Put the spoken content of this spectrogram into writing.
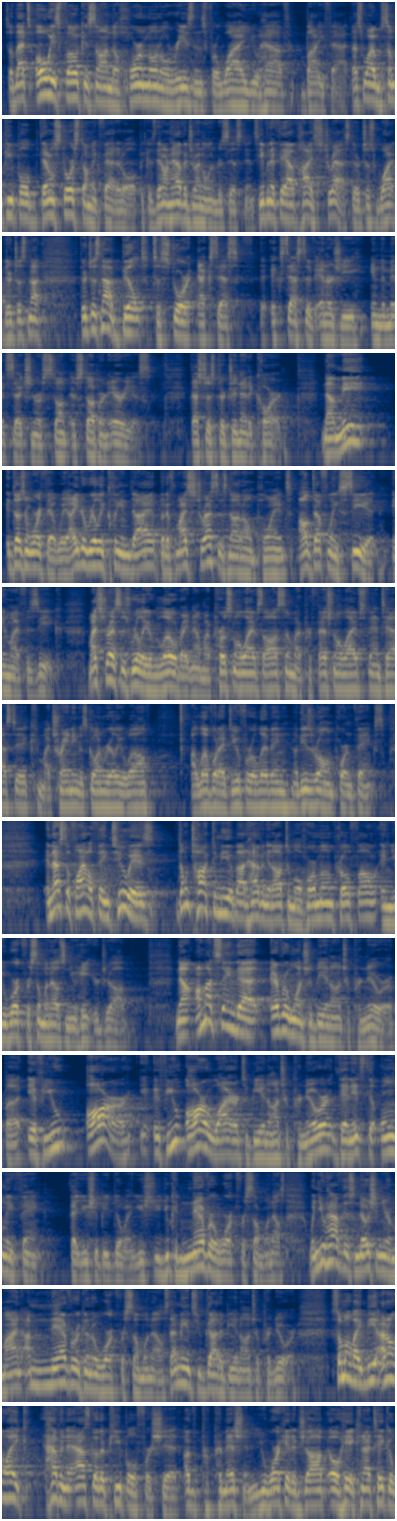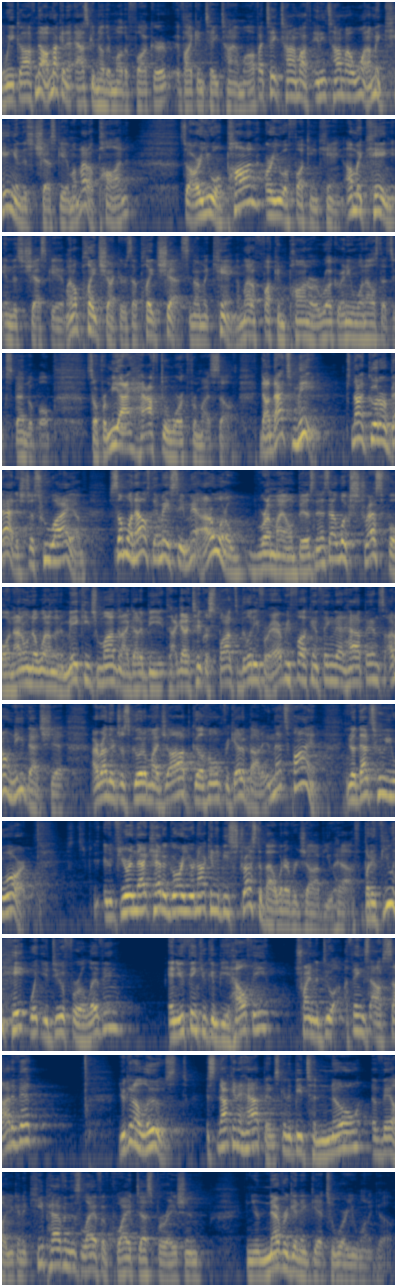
So that's always focus on the hormonal reasons for why you have body fat. That's why some people they don't store stomach fat at all because they don't have adrenaline resistance. Even if they have high stress, they're just why they're just not they're just not built to store excess excessive energy in the midsection or, stum- or stubborn areas. That's just their genetic card. Now me, it doesn't work that way. I eat a really clean diet, but if my stress is not on point, I'll definitely see it in my physique. My stress is really low right now. My personal life's awesome. My professional life's fantastic. My training is going really well. I love what I do for a living. Now, these are all important things. And that's the final thing too is don't talk to me about having an optimal hormone profile and you work for someone else and you hate your job. Now, I'm not saying that everyone should be an entrepreneur, but if you are if you are wired to be an entrepreneur, then it's the only thing that you should be doing. You should, you can never work for someone else. When you have this notion in your mind, I'm never going to work for someone else. That means you've got to be an entrepreneur. Someone like me, I don't like having to ask other people for shit, of permission. You work at a job, oh, hey, can I take a week off? No, I'm not going to ask another motherfucker if I can take time off. I take time off anytime I want. I'm a king in this chess game. I'm not a pawn. So are you a pawn or are you a fucking king? I'm a king in this chess game. I don't play checkers. I play chess and I'm a king. I'm not a fucking pawn or a rook or anyone else that's expendable. So for me, I have to work for myself. Now that's me. It's not good or bad. It's just who I am. Someone else, they may say, man, I don't want to run my own business. That looks stressful and I don't know what I'm going to make each month and I got to be, I got to take responsibility for every fucking thing that happens. I don't need that shit. I'd rather just go to my job, go home, forget about it. And that's fine. You know, that's who you are. If you're in that category, you're not going to be stressed about whatever job you have. But if you hate what you do for a living and you think you can be healthy trying to do things outside of it, you're going to lose. It's not going to happen. It's going to be to no avail. You're going to keep having this life of quiet desperation and you're never going to get to where you want to go.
